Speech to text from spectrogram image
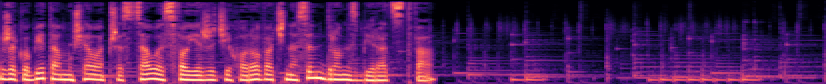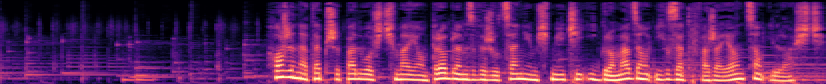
że kobieta musiała przez całe swoje życie chorować na syndrom zbieractwa, Chorzy na tę przypadłość mają problem z wyrzucaniem śmieci i gromadzą ich zatrważającą ilość.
